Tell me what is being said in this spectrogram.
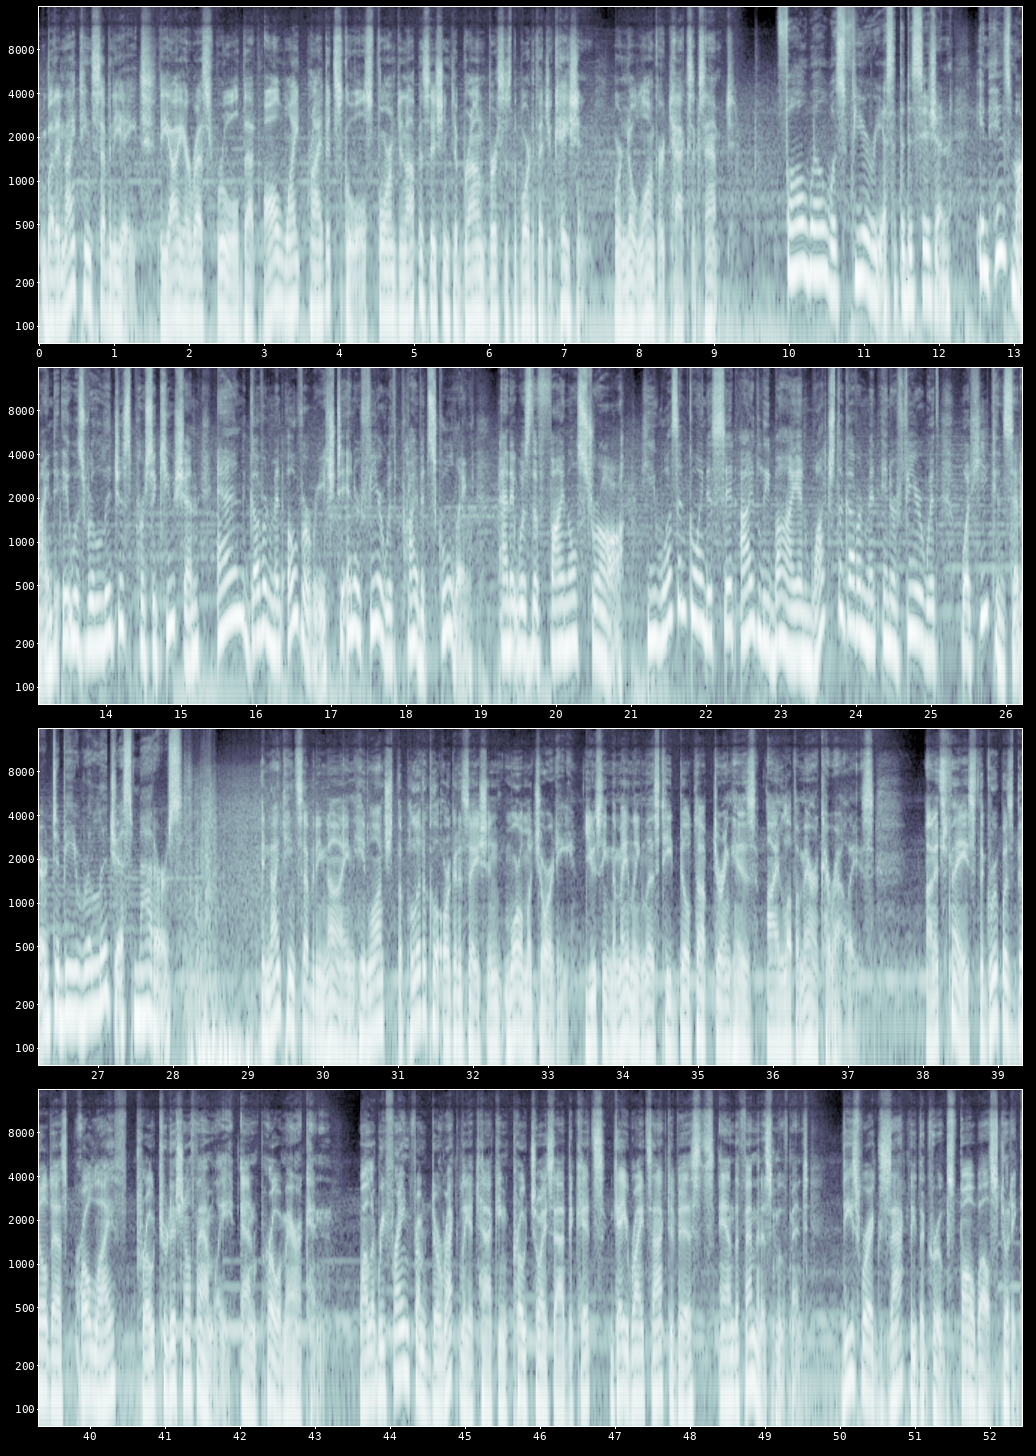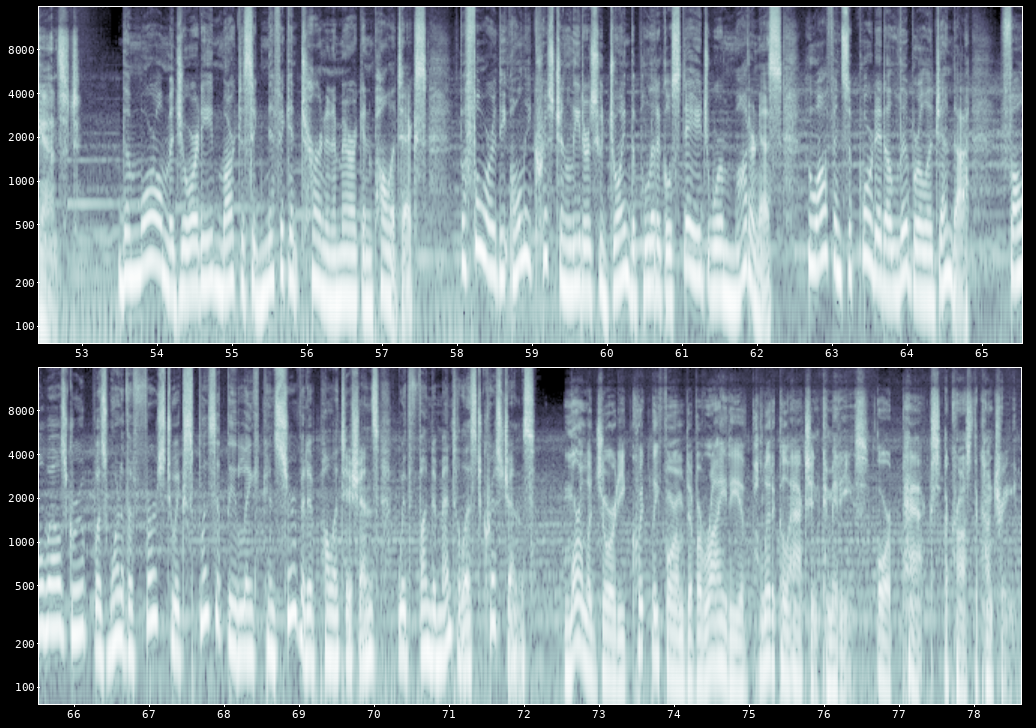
But in 1978, the IRS ruled that all white private schools formed in opposition to Brown versus the Board of Education were no longer tax exempt. Falwell was furious at the decision. In his mind, it was religious persecution and government overreach to interfere with private schooling. And it was the final straw. He wasn't going to sit idly by and watch the government interfere with what he considered to be religious matters. In 1979, he launched the political organization Moral Majority, using the mailing list he'd built up during his I Love America rallies. On its face, the group was billed as pro life, pro traditional family, and pro American. While it refrained from directly attacking pro choice advocates, gay rights activists, and the feminist movement, these were exactly the groups Falwell stood against. The moral majority marked a significant turn in American politics. Before, the only Christian leaders who joined the political stage were modernists, who often supported a liberal agenda. Falwell's group was one of the first to explicitly link conservative politicians with fundamentalist Christians. Moral Majority quickly formed a variety of political action committees, or PACs, across the country.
